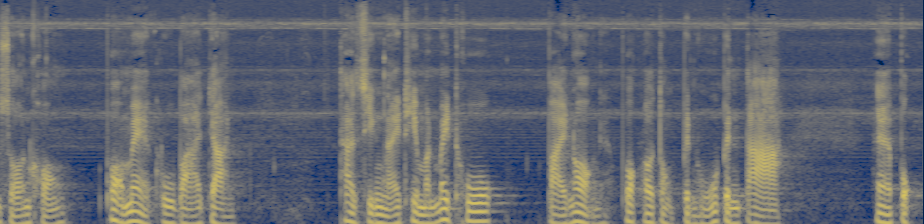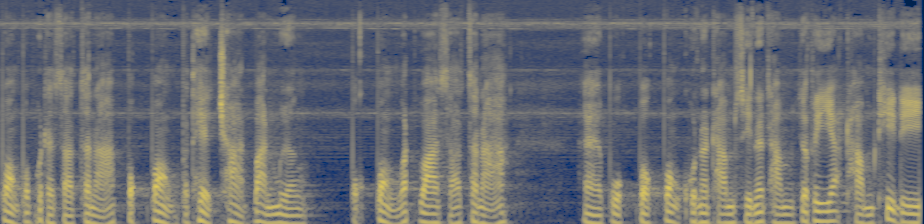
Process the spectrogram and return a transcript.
ำสอนของพ่อแม่ครูบาอาจารย์ ถ้าสิ่งไหนที่มันไม่ถูกภายนอกเนี่ย พวกเราต้องเป็นหูเป็นตา ปกป้องพระพุทธศาสนา ปกป้องประเทศชาติบ้านเมือง ปกป้องวัดวาศาสนาปกปกป้องคุณธรรมศีลธรรม จริยธรรมที่ดี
